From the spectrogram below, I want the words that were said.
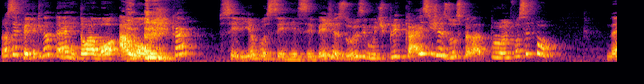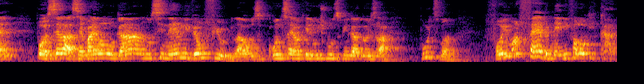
Pra ser feito aqui na Terra. Então a, lo- a lógica seria você receber Jesus e multiplicar esse Jesus pela, por onde você for, né? Pô, sei lá, você vai num lugar, no cinema e vê um filme, lá, os- quando saiu aquele último Os Vingadores lá. Putz, mano, foi uma febre, ninguém falou que, cara,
